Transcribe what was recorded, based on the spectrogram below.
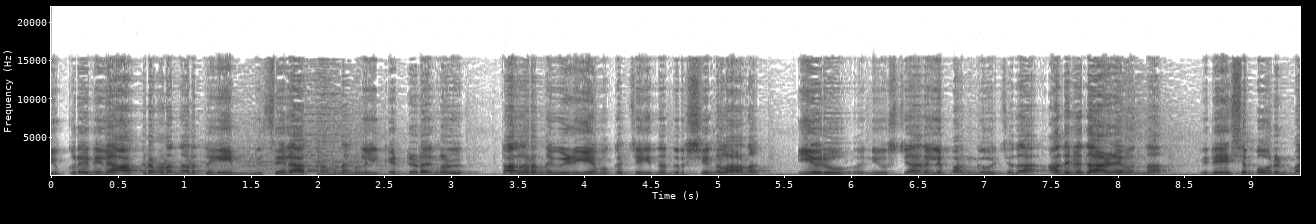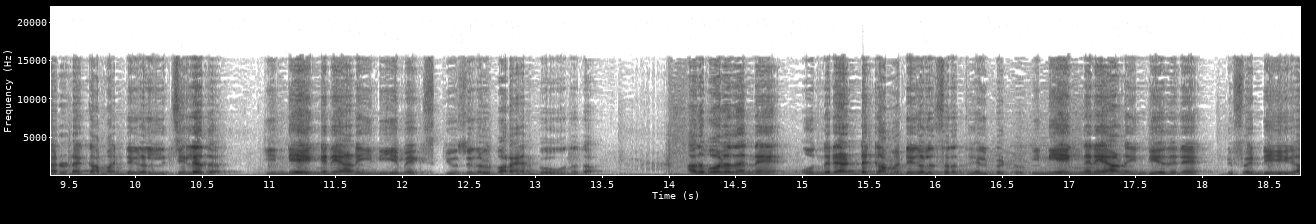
യുക്രൈനിൽ ആക്രമണം നടത്തുകയും മിസൈൽ ആക്രമണങ്ങളിൽ കെട്ടിടങ്ങൾ തകർന്നു വീഴുകയും ഒക്കെ ചെയ്യുന്ന ദൃശ്യങ്ങളാണ് ഈ ഒരു ന്യൂസ് ചാനൽ പങ്കുവച്ചത്. അതിന് താഴെ വന്ന വിദേശ പൗരന്മാരുടെ കമന്റുകളിൽ ചിലത്. ഇന്ത്യ എങ്ങനെയാണ് ഇനിയും എക്സ്ക്യൂസുകൾ പറയാൻ പോകുന്നത്? അതുപോലെ തന്നെ ഒന്ന് രണ്ട് കമന്റുകൾ ശ്രദ്ധയിൽപ്പെട്ടു. ഇനി എങ്ങനെയാണ് ഇന്ത്യ ഇതിനെ ഡിഫെൻഡ് ചെയ്യുക?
